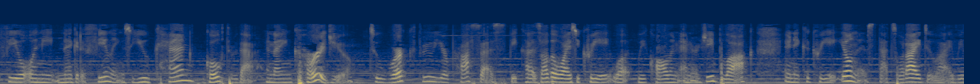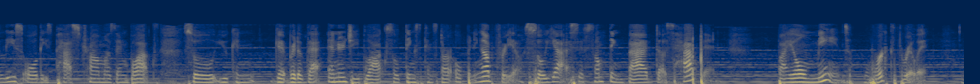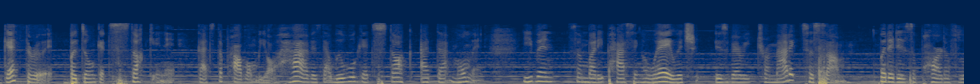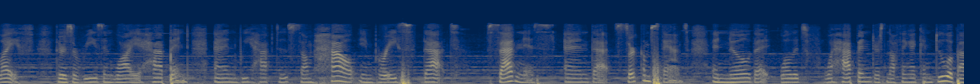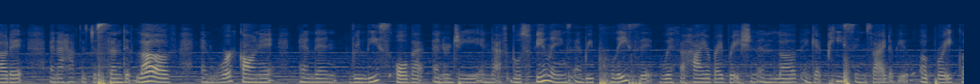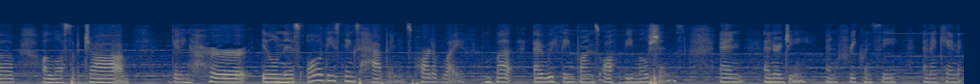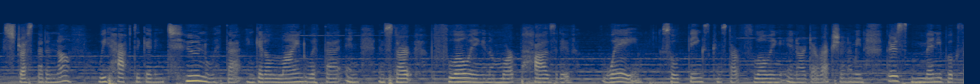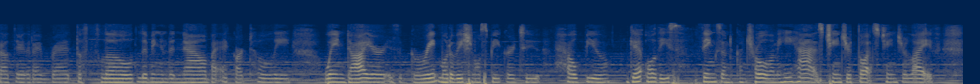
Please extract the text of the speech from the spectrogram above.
feel any negative feelings, you can go through that. And I encourage you to work through your process because otherwise you create what we call an energy block and it could create illness. That's what I do. I release all these past traumas and blocks so you can get rid of that energy block so things can start opening up for you. So, yes, if something bad does happen, by all means, work through it, get through it, but don't get stuck in it. That's the problem we all have is that we will get stuck at that moment. Even somebody passing away, which is very traumatic to some, but it is a part of life. There's a reason why it happened, and we have to somehow embrace that sadness and that circumstance and know that well it's what happened. There's nothing i can do about it. And i have to just send it love and work on it and then release all that energy and that those feelings and replace it with a higher vibration and love and get peace inside of you. A breakup a loss of job getting hurt illness all these things happen. It's part of life but everything runs off of emotions and energy and frequency. And I can't stress that enough. We have to get in tune with that and get aligned with that and, and start flowing in a more positive way so things can start flowing in our direction. I mean, there's many books out there that I've read. The Flow, Living in the Now by Eckhart Tolle. Wayne Dyer is a great motivational speaker to help you get all these things under control. I mean, he has Change Your Thoughts, Change Your Life,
